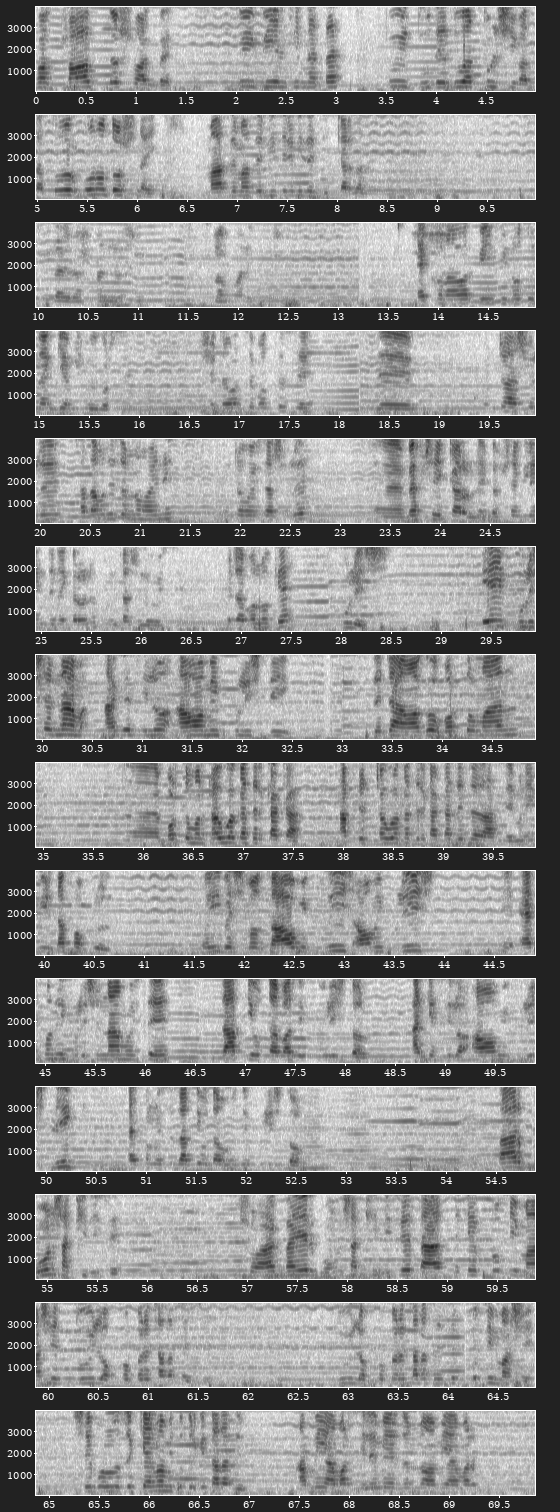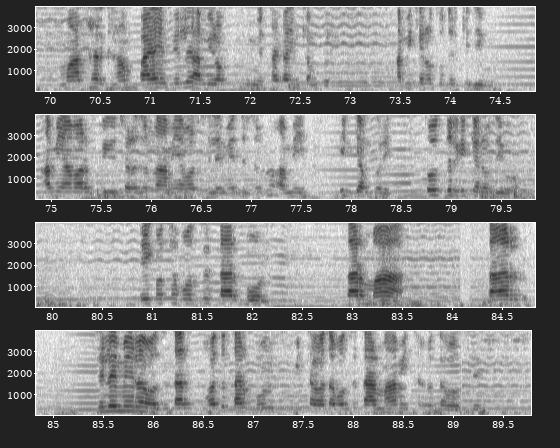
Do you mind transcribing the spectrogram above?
সব দোষ তুই বিএনপির নেতা, তুই দুধে তুলসী পাতা, তোর কোনো দোষ নাই। মাঝে মাঝে নিজের নিজের ধিক্কার জানে। এখন আবার বিএনপি নতুন এক গেম শুরু করছে। সেটা হচ্ছে বলতেছে যে, খুনটা আসলে চাঁদাবাজির জন্য হয়নি, খুনটা হয়েছে আসলে ব্যবসায়িক কারণে, ব্যবসায়িক লেনদেনের কারণে খুনটা আসলে হয়েছে। এটা বলো কে? পুলিশ। এই পুলিশের নাম আগে ছিল আওয়ামী পুলিশ লীগ যেটা আমাকে বর্তমান বর্তমান কাউয়া কাদের কাকা আপডেট কাউয়া কাদের কাকা যেটা আছে মানে মির্জা ফখরুল। ওই বেশি বলতো, আওয়ামী পুলিশ আওয়ামী পুলিশ এখন এই পুলিশের নাম হয়েছে জাতীয়তাবাদী পুলিশ দল। আগে ছিল আওয়ামী পুলিশ লীগ, এখন হয়েছে জাতীয়তাবাদী পুলিশ দল। তার বোন সাক্ষী দিছে। সোহাগ ভাইয়ের বোন সাক্ষী দিছে, তার থেকে প্রতি মাসে দুই লক্ষ করে চাঁদা চাইছে। দুই লক্ষ করে চাঁদা চাইছে প্রতি মাসে। সে বলল যে, কেন আমি তোদেরকে চাঁদা দিব? আমি আমার ছেলে মেয়ের জন্য আমি আমার মাথার ঘাম পায়ে ফেলে আমি টাকা ইনকাম করি। আমি কেন তোদেরকে দিব? আমি আমার ফিউচারের জন্য, আমি আমার ছেলে মেয়েদের জন্য আমি ইনকাম করি। তোদেরকে কেন দিব? এই কথা বলছে তার বোন, তার মা, তার ছেলে মেয়েরা বলছে, তার হয়তো তার বোন মিথ্যা কথা বলছে, তার মা মিথ্যা কথা বলছে।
